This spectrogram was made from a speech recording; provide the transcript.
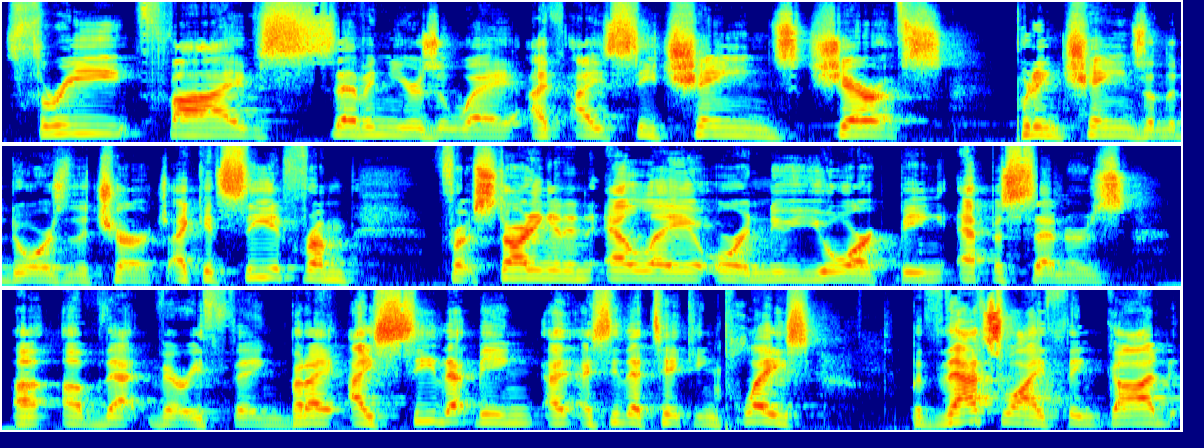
three, five, seven years away. I, I see chains, sheriffs putting chains on the doors of the church. I could see it from, from starting in an LA or a New York being epicenters uh, of that very thing. But I, I see that being, I, I see that taking place. But that's why I think God,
